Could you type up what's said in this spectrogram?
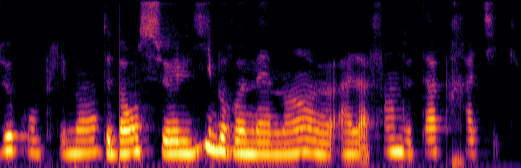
de complément de danse libre même hein, à la fin de ta pratique.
